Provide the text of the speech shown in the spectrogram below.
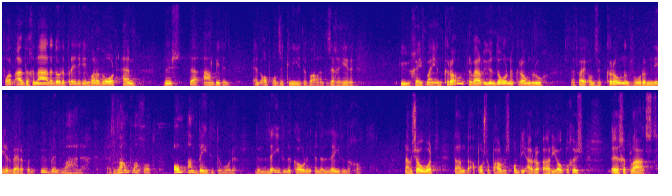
vanuit de genade, door de prediking van het woord, hem dus te aanbieden. En op onze knieën te vallen en te zeggen, heren, u geeft mij een kroon, terwijl u een doornenkroon droeg. Dat wij onze kronen voor hem neerwerpen. U bent waardig, het lam van God, om aanbeden te worden. De levende koning en de levende God. Nou, zo wordt dan de apostel Paulus op die Areopagus uh, geplaatst.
